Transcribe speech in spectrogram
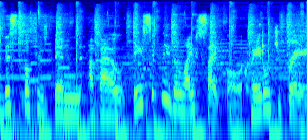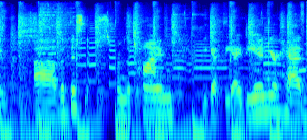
this book has been about basically the life cycle, cradle to grave, of a business from the time you get the idea in your head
